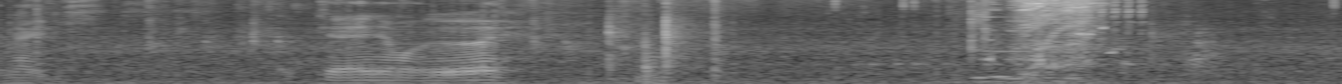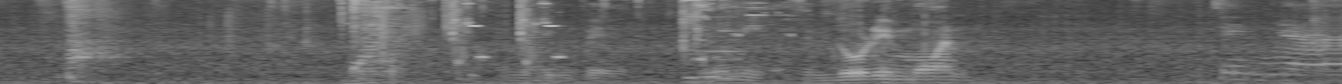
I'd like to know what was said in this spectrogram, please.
cái này đi ok nha mọi người. Mình về bố mì xem Doraemon. Trên nhà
